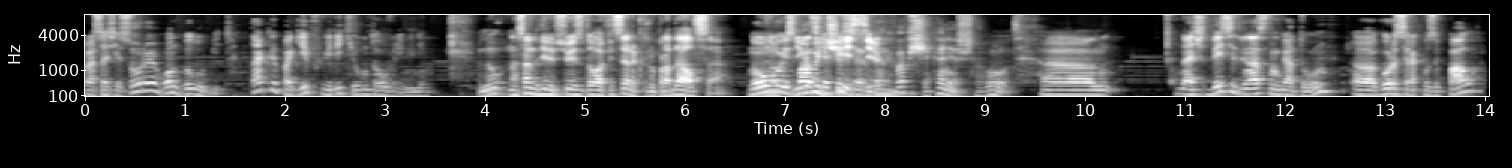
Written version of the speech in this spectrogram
В процессе ссоры он был убит. Так и погиб великий ум того времени. Ну, на самом деле, все из-за того офицера, который продался. Ну, ну испанский офицер. Чести. Да, вообще, конечно, вот. Эм, значит, в 212 году э, город Сиракузы пал,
